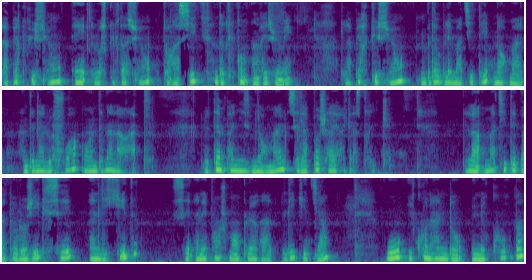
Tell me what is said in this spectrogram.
la percussion et l'auscultation thoracique comme un résumé la percussion نبداو بلي ماتيتي normale عندنا le foie ou عندنا la rate le tympanisme normal c'est la poche à air gastrique la matité pathologique c'est un liquide c'est un épanchement pleural liquidien où il عنده une courbe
